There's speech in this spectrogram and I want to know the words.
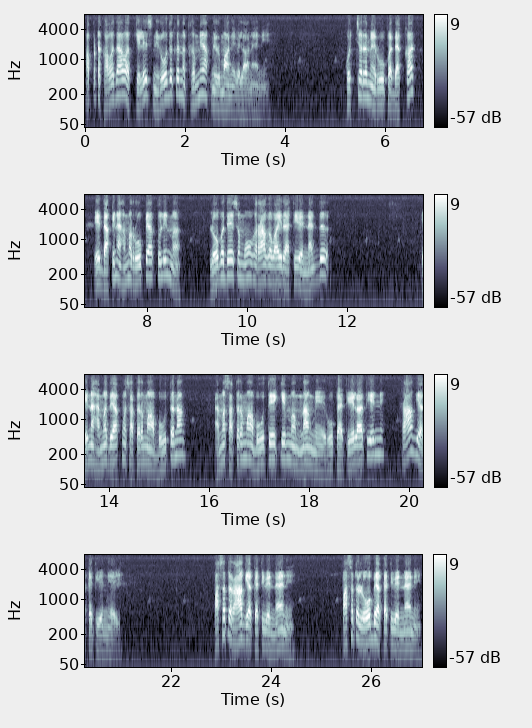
අපට කවදාවත් කෙලෙස් නිරෝධ කරන ක්‍රමයක් නිර්මාණය වෙලා නැහනේ. කොච්චර මේ රූප දැක්කත් ඒ දකින හැම රූපයක් තුලින්ම ලෝභ දේශ මොහ රාග වෛර ඇති වෙන්නේ නැද්ද? එන හැම දෙයක්ම සතරමා භූතනම් හැම සතරමා භූතයකින්ම නම් මේ රූප ඇති වෙලා තියෙන්නේ රාගයක් ඇති වෙන්නේ ඇයි? පසට රාගයක් ඇති වෙන්නේ නැහනේ. පසට ලෝභයක් ඇති වෙන්නේ නැහනේ.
